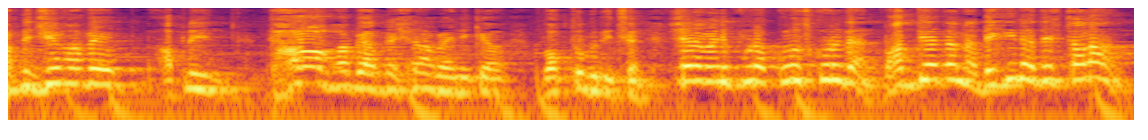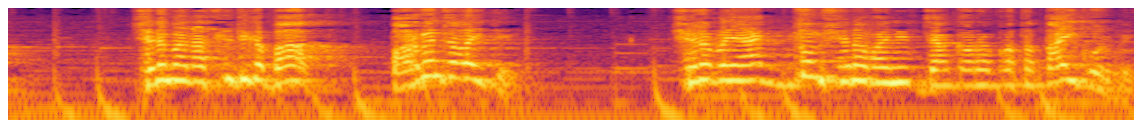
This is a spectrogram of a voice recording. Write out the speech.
আপনি যেভাবে, আপনি ঢালাওভাবে আপনি সেনাবাহিনীকে বক্তব্য দিচ্ছেন, সেনাবাহিনী পুরো ক্লোজ করে দেন, বাদ দিয়ে দেন না, দেখি না, দেশ চালান। সেনাবাহিনী আজকে থেকে বাদ, পারবেন চালাইতে। সেনাবাহিনী একদম সেনাবাহিনীর যা করার কথা তাই করবে।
